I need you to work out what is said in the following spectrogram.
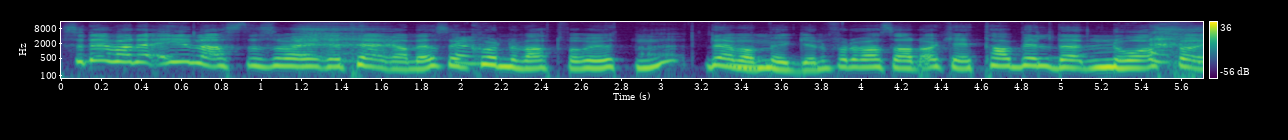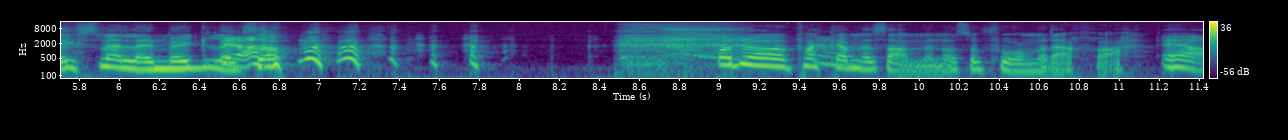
Så det var det eneste som var irriterende, som jeg kunne vært foruten. Det var myggen. For det var sånn OK, ta bildet nå før jeg svelger en mygg, liksom. og da pakka vi sammen, og så for vi derfra. ja.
